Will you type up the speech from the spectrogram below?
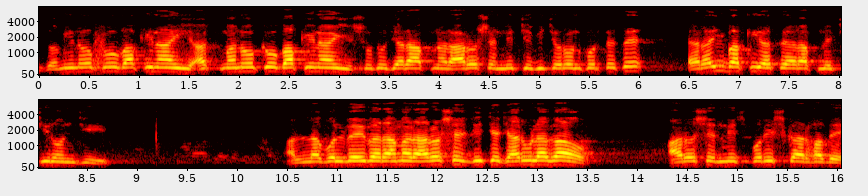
জমিনও কেউ বাকি নাই, আসমানও কেউ বাকি নাই, শুধু যারা আপনার আরসের নিচে বিচরণ করতেছে, এরাই বাকি আছে আর আপনি চিরঞ্জীব। আল্লাহ বলবে, এবার আমার আরসের নিচে ঝাড়ু লাগাও আরসের নিচ পরিষ্কার হবে।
